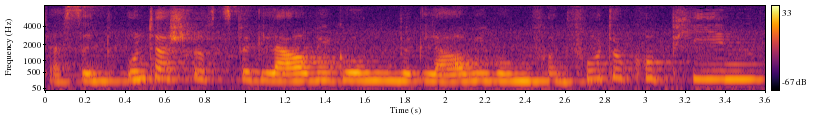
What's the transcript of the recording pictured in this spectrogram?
Das sind Unterschriftsbeglaubigungen, Beglaubigungen von Fotokopien.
